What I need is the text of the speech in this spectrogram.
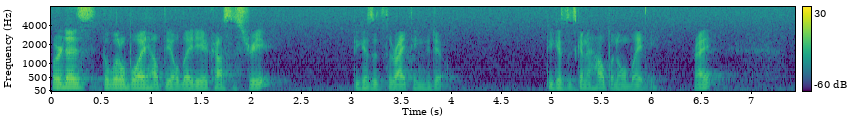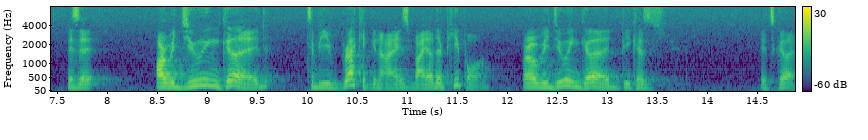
Or does the little boy help the old lady across the street because it's the right thing to do? Because it's going to help an old lady, right? Is it, are we doing good to be recognized by other people? Or are we doing good because it's good?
